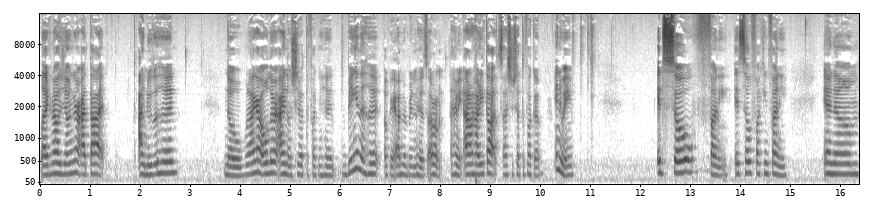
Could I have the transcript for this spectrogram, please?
Like when I was younger, I thought I knew the hood. No, when I got older, I know shit about the fucking hood. Being in the hood, okay, I've never been in the hood, so I don't. I mean, I don't have any thoughts. I should shut the fuck up. Anyway, it's so funny. It's so fucking funny, and um,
